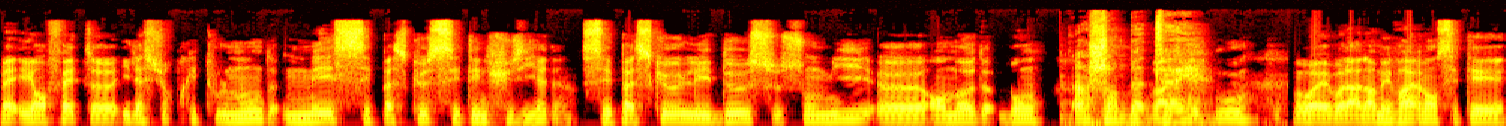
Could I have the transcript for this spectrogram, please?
Bah, et en fait, euh, il a surpris tout le monde, mais c'est parce que c'était une fusillade. C'est parce que les deux se sont mis euh, en mode bon. Un champ de bataille. Ouais, voilà. Non, mais vraiment, c'était.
